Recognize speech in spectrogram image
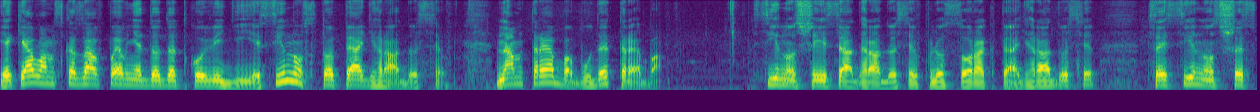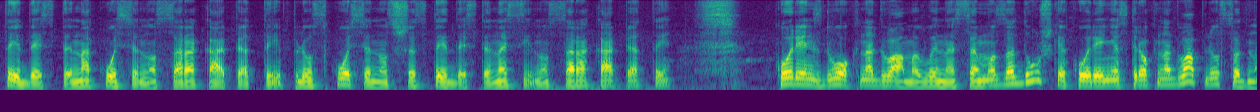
як я вам сказав, певні додаткові дії. Синус 105 градусів. Нам треба буде треба. Синус 60 градусів плюс 45 градусів. Це синус 60 на косинус 45 плюс косинус 60 на синус 45. Корінь з 2 на 2 ми винесемо за дужки, корінь із 3 на 2 плюс 1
